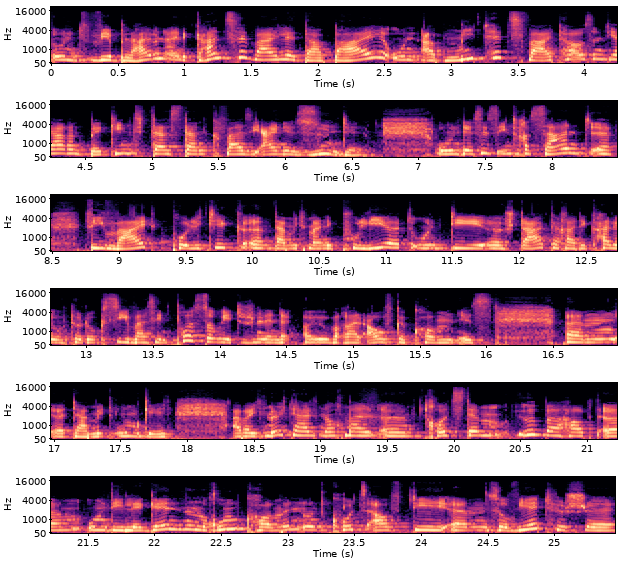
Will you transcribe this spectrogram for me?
Und wir bleiben eine ganze Weile dabei und ab Mitte 2000 Jahren beginnt das dann quasi eine Sünde. Und es ist interessant, äh, wie weit Politik äh, damit manipuliert und die äh, starke radikale Orthodoxie, was in postsowjetischen Ländern überall aufgekommen ist, ähm, damit umgeht. Aber ich möchte halt nochmal trotzdem überhaupt ähm, um die Legenden rumkommen und kurz auf die ähm, sowjetische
